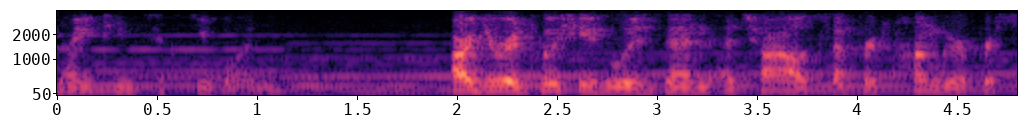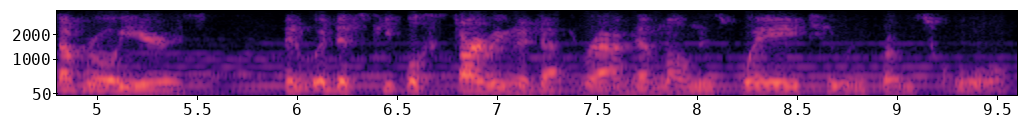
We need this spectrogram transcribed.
1961. Arjia Rinpoche, who was then a child, suffered hunger for several years and witnessed people starving to death around him on his way to and from school.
